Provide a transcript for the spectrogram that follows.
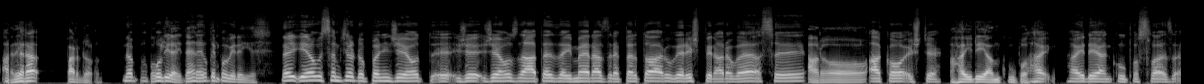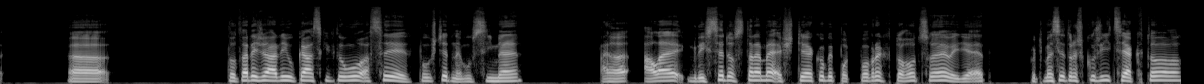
A teda, pardon. No, povídej, ne, ne, ty povídej. Ne, jenom jsem chtěl doplnit, že, ho, že, že ho znáte zejména z repertoáru Věry Špinarové asi. Ano. A ko ještě? Heidi Janků. Po... Heidi Janků posléze. Uh, to tady žádný ukázky k tomu asi pouštět nemusíme, uh, ale když se dostaneme ještě jakoby pod povrch toho, co je vidět, pojďme si trošku říct, jak to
